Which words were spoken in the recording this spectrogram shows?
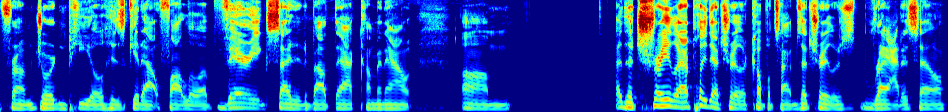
from Jordan Peele, his Get Out follow up. Very excited about that coming out. Um, the trailer, I played that trailer a couple times. That trailer's rad as hell.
